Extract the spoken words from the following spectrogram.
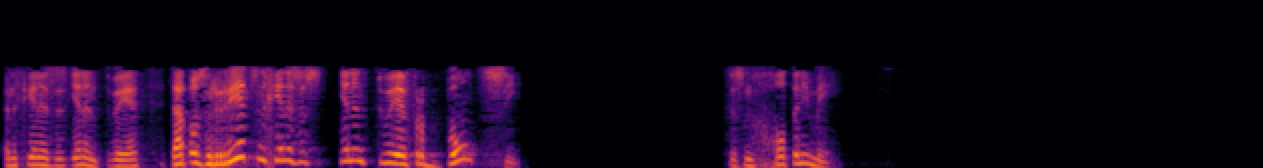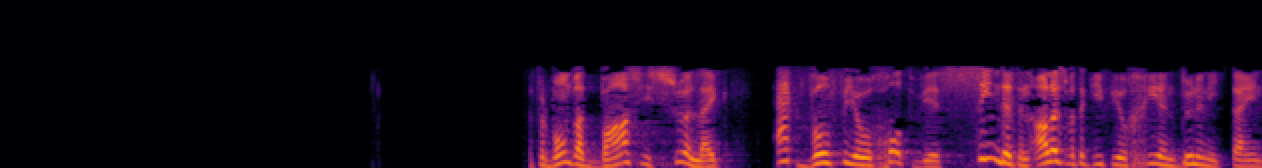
in Genesis 1 en 2, dat ons reeds in Genesis 1 en 2 verbond sien tussen God en die mens. 'n Verbond wat basies so lyk, Ek wil vir jou 'n God wees. sien dit in alles wat ek vir jou gee en doen in die tuin.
